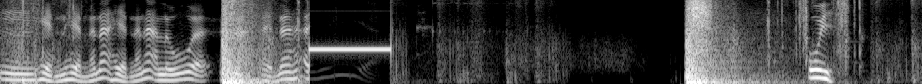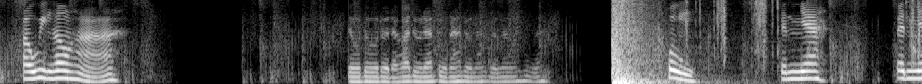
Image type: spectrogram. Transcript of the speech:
อืมเห็นเห็นนะน่ะเห็นนะน่ะรู้อะน่ะเห็นนะไอ้อุ้ยเขาวิ่งเข้าหา ดูดูดูเดี๋ยวก็ดูนะดูนะดูนะดูนะดูนะปุ้งเป็นไงเป็นไง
